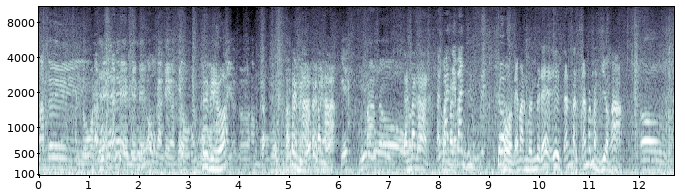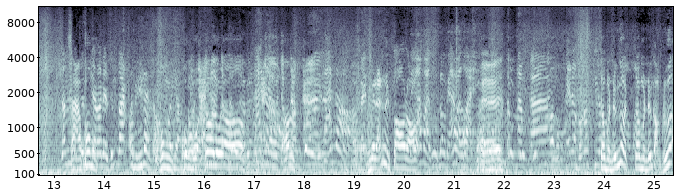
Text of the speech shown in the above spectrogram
Mình đi. Anh đánh mẹ, đánh mẹ, mẹ mẹ ông ra kìa, kêu ông. Cái gì nữa? Hắn bên mình nữa, bên mình nữa. Đánh bắn hả? đánh banh để banh để bắn mình đấy, đánh bắn đánh bắn bằng giường ha. Sao không? Không không muộn tôi luôn à. Người đánh là to rồi. Cho mình đứng rồi, cho mình đứng cọc rứa,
